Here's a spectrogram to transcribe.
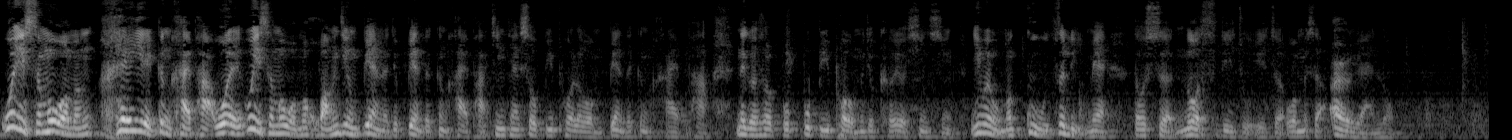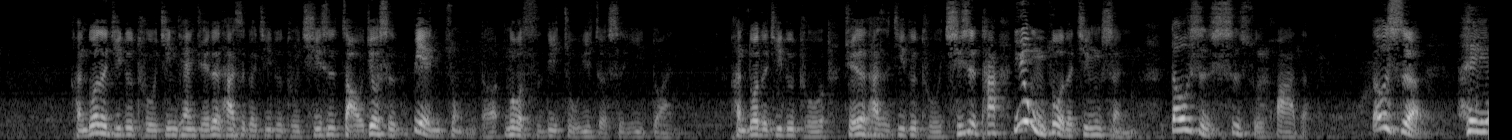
为什么我们黑夜更害怕？为为什么我们环境变了就变得更害怕？今天受逼迫了，我们变得更害怕。那个时候不不逼迫，我们就可有信心，因为我们骨子里面都是诺斯底主义者，我们是二元论。很多的基督徒今天觉得他是个基督徒，其实早就是变种的诺斯底主义者是异端。很多的基督徒觉得他是基督徒，其实他用作的精神都是世俗化的，都是。黑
